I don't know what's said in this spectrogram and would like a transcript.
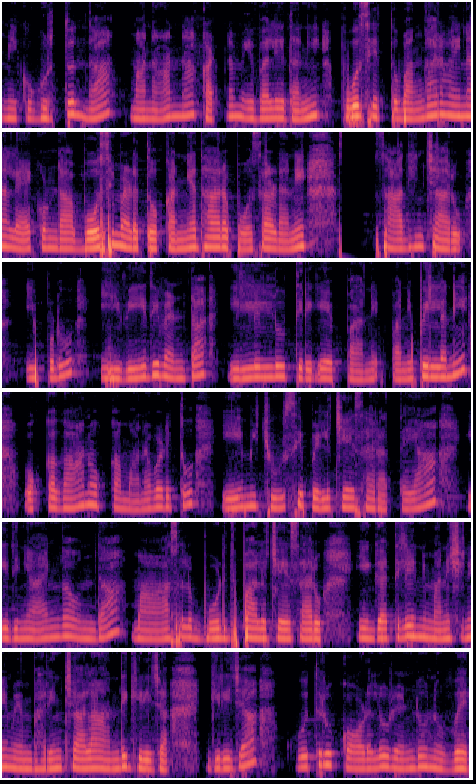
మీకు గుర్తుందా? మా నాన్న కట్నం ఇవ్వలేదని పూసెత్తు బంగారమైనా లేకుండా బోసి మెడతో కన్యధార పోసాడని సాధించారు. ఇప్పుడు ఈ వీధి వెంట ఇల్లిల్లు తిరిగే పని పనిపిల్లని ఒక్కగానొక్క మనవడితో ఏమి చూసి పెళ్ళి చేశారు అత్తయ్య? ఇది న్యాయంగా ఉందా? మా ఆశలు బూడిద పాలు చేశారు. ఈ గతిలేని మనిషిని మేము భరించాలా? అంది గిరిజ. గిరిజ కూతురు కోడలు రెండు నువ్వే.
